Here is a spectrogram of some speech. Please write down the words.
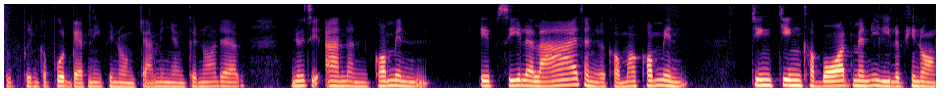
สุดเพิ่นก็โพดแบบนี้พี่น้องจ้าเป็นหยังคือเนาะเดี๋ยวนึกสิอ่านนั่นคอมเมนต์ FC หลายๆท่านก็เข้ามาคอมเมนต์จริง ๆค่ะบอสแมนอีหลีละพี่น้อง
